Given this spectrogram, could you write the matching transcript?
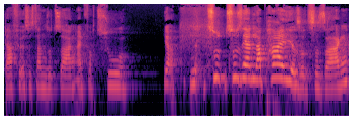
dafür ist es dann sozusagen einfach zu ja, ne, zu, zu sehr Lappalie sozusagen.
